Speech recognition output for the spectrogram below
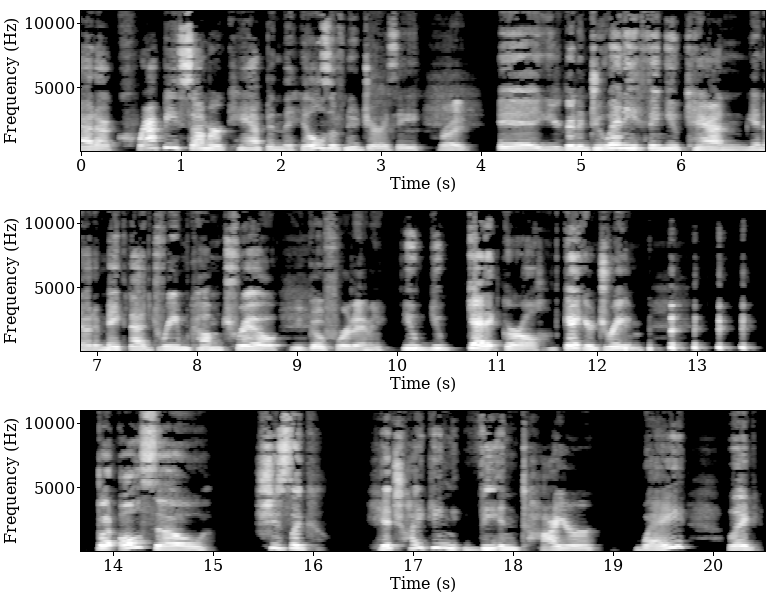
at a crappy summer camp in the hills of New Jersey. Right. Uh, you're going to do anything you can, you know, to make that dream come true. You go for it, Annie. You you get it, girl. Get your dream. but also, she's like hitchhiking the entire way. Like,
